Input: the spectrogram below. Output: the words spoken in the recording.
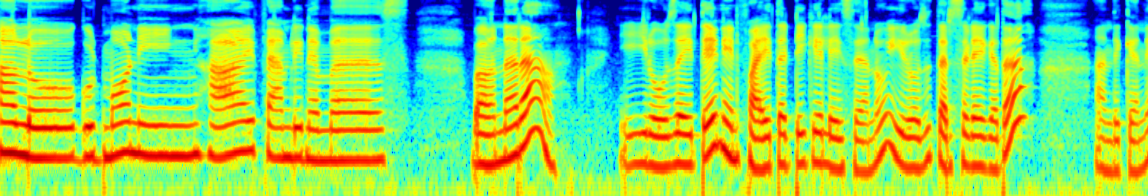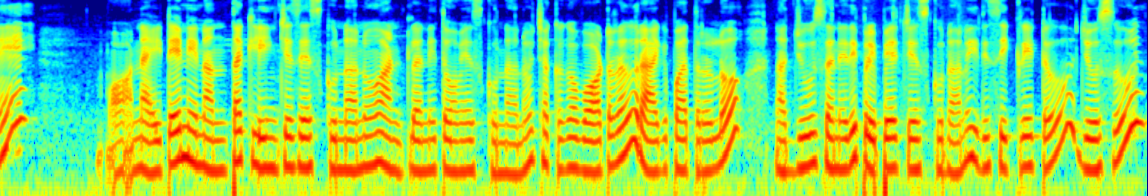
Hello good morning. Hi family members. బాగున్నారా? ఈరోజైతే నేను ఫైవ్ థర్టీకే లేసాను. ఈరోజు థర్స్డే కదా. అందుకని నైటే నేను అంతా క్లీన్ చేసేసుకున్నాను అంట్లన్నీ తోమేసుకున్నాను. చక్కగా వాటర్ రాగి పాత్రలో నా జ్యూస్ అనేది ప్రిపేర్ చేసుకున్నాను. ఇది సీక్రెట్ జ్యూసు.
